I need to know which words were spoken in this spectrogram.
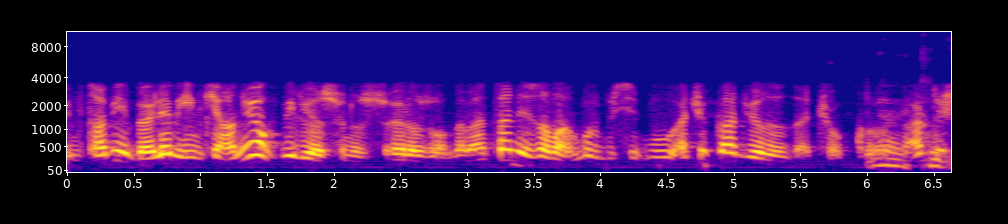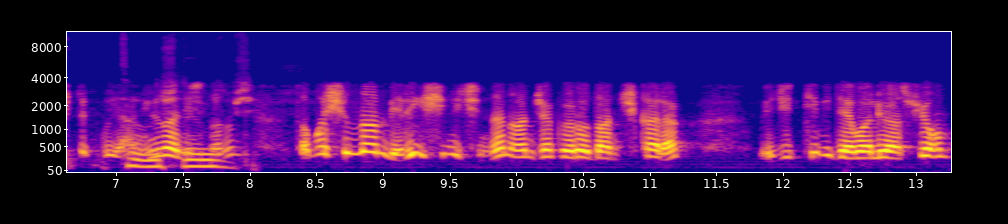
Şimdi tabii böyle bir imkanı yok biliyorsunuz Eurozon'da. Ben ta ne zaman bu, bu açık radyoda da çok evet, tartıştık bu yani Yunanistan'ın şey. ta başından beri işin içinden ancak Euro'dan çıkarak ve ciddi bir devalüasyon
